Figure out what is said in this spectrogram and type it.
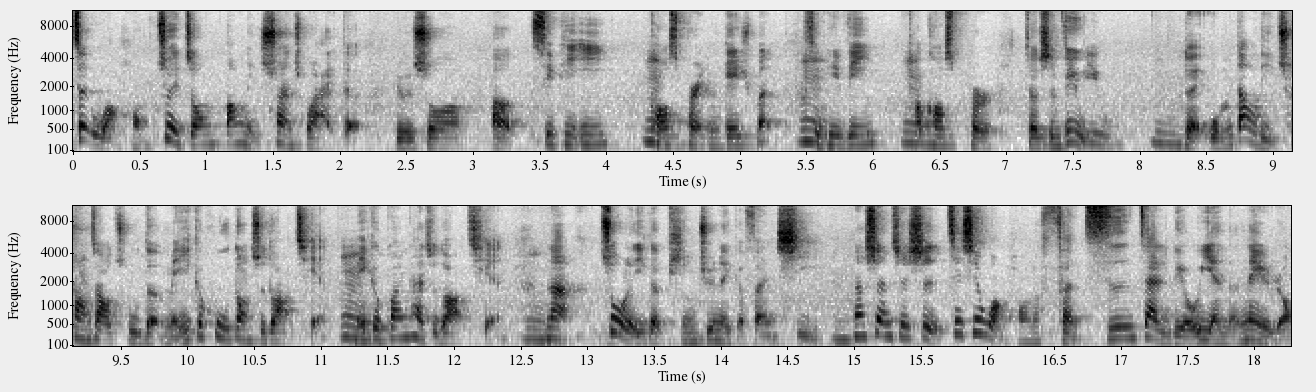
这个网红最终帮你算出来的，比如说呃 CPE，cost per engagement，CPV，好 cost per 就是 view。嗯，对，我们到底创造出的每一个互动是多少钱？嗯、每一个观看是多少钱？嗯、那做了一个平均的一个分析，嗯、那甚至是这些网红的粉丝在留言的内容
